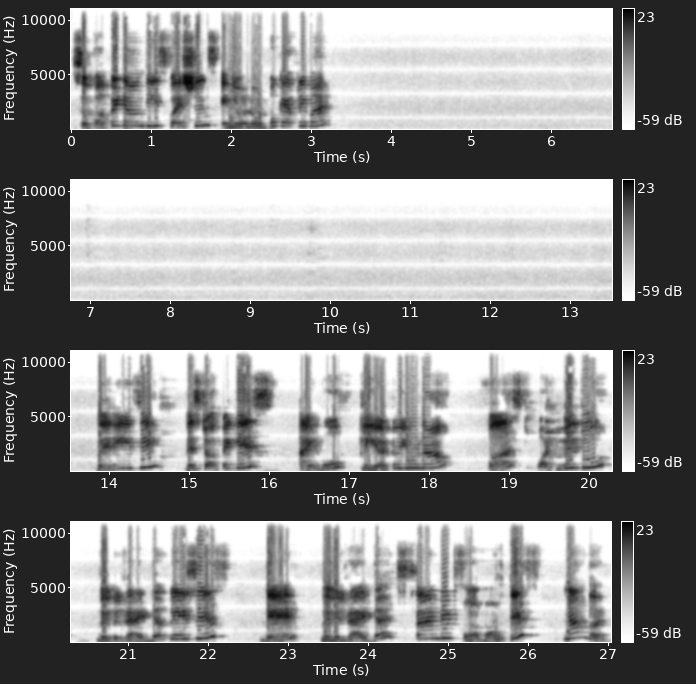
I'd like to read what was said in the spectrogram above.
So copy down these questions in your notebook everyone. Very easy. This topic is, I hope, clear to you now. First, what we will do? We will write the places. Then, we will write the expanded form of this number.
